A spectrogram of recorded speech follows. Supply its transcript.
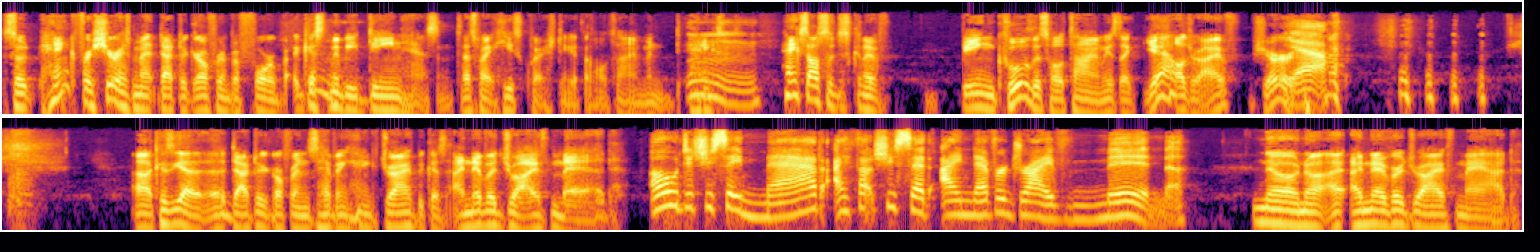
so Hank for sure has met Dr. Girlfriend before, but I guess maybe Dean hasn't. That's why he's questioning it the whole time, and Hank's Mm. Hank's also just kind of being cool this whole time. He's like, "Yeah, I'll drive, sure." Yeah. because yeah, uh, Dr. Girlfriend's having Hank drive because I never drive mad. Oh, did she say mad? I thought she said, I never drive men. No, no, I, I never drive mad.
